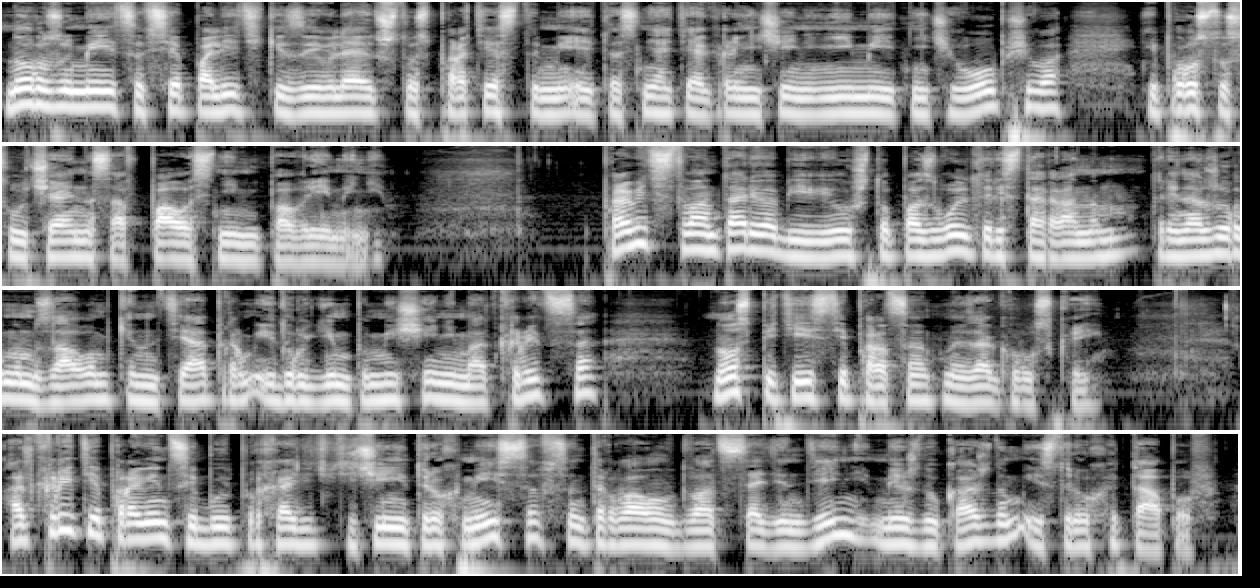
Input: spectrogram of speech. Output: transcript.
но, разумеется, все политики заявляют, что с протестами это снятие ограничений не имеет ничего общего и просто случайно совпало с ними по времени. Правительство Онтарио объявило, что позволит ресторанам, тренажерным залам, кинотеатрам и другим помещениям открыться, но с 50% загрузкой. Открытие провинции будет проходить в течение трех месяцев с интервалом в 21 день между каждым из трех этапов –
